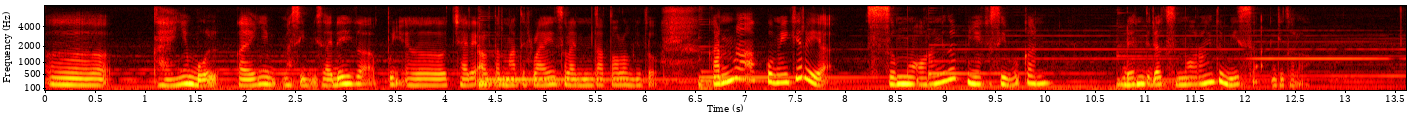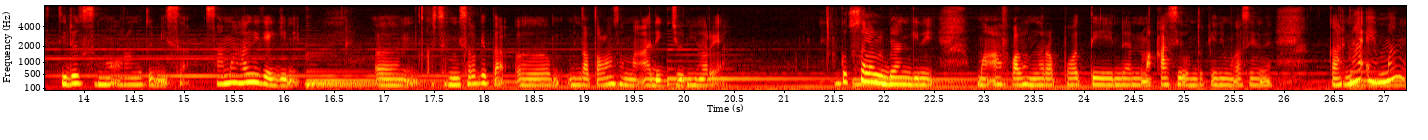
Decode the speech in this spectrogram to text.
uh, kayaknya bol kayaknya masih bisa deh gak punya e, cari alternatif lain selain minta tolong gitu. Karena aku mikir ya semua orang itu punya kesibukan. Dan tidak semua orang itu bisa gitu loh. Tidak semua orang itu bisa. Sama halnya kayak gini. Um, misal kita um, minta tolong sama adik junior ya. Aku tuh selalu bilang gini maaf kalau ngerepotin dan makasih untuk ini makasih ini. Karena emang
